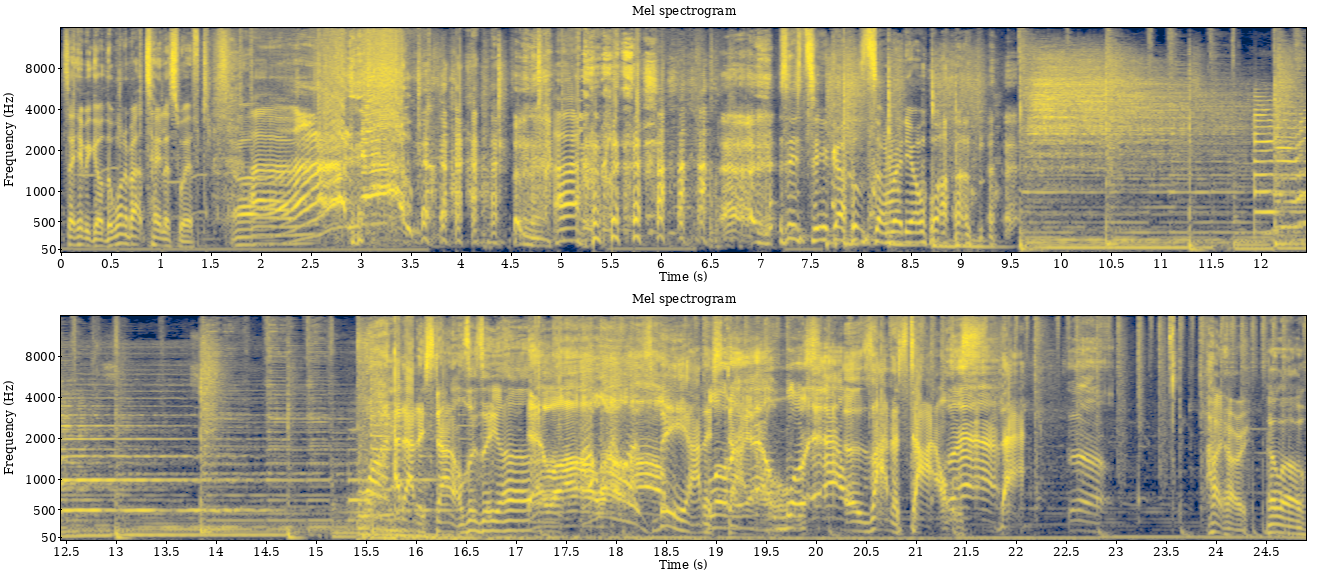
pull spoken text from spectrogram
So here we go. The one about Taylor Swift. Uh, Um, no! Uh, this is Two Girls on Radio One. Harry Styles is he? Uh, hello, hello, it's me, Harry Styles. Uh, Harry Styles. Hi, Harry. Hello.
